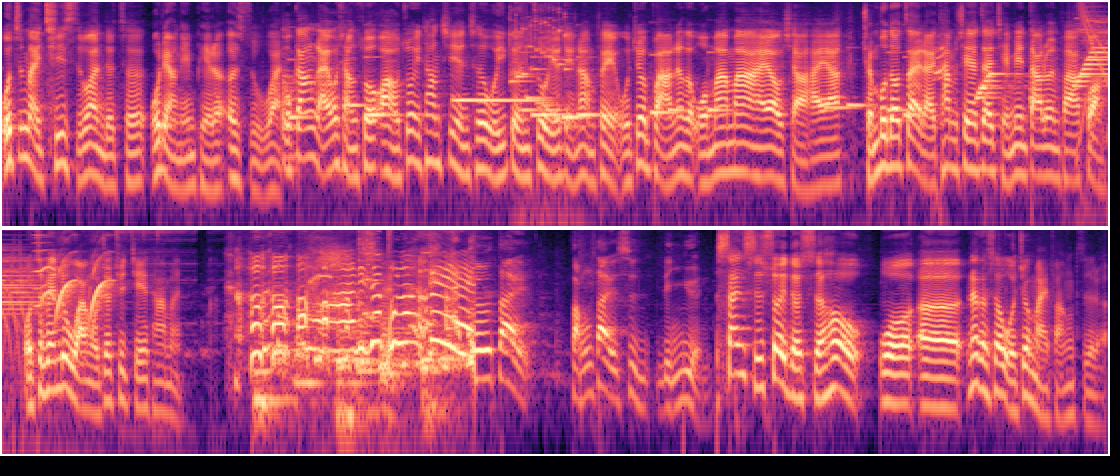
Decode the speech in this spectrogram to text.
我只买七十万的车，我两年赔了二十五万。我刚来，我想说，哇，我坐一趟计程车，我一个人坐有点浪费，我就把那个我妈妈还有小孩啊，全部都载来，他们现在在前面大润发逛，我这边录完我就去接他们。哇，你这不浪费耶，车贷、房贷是零元，三十岁的时候，我呃那个时候我就买房子了，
